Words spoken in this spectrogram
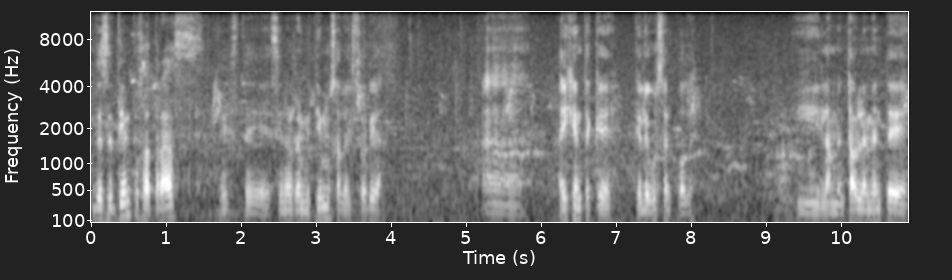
desde tiempos atrás, este, si nos remitimos a la historia, ah, hay gente que, que le gusta el poder y lamentablemente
